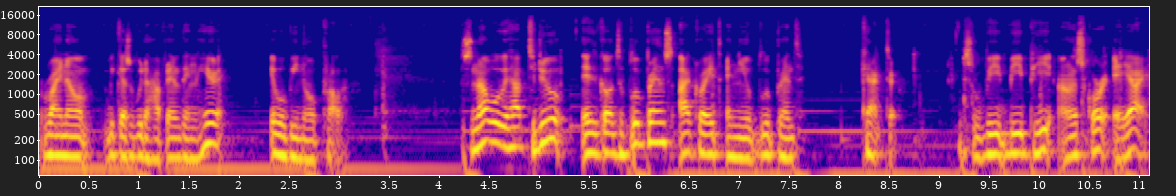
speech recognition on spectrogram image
right now because we don't have anything here it will be no problem so now what we have to do is go to blueprints i create a new blueprint character this will be bp underscore ai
